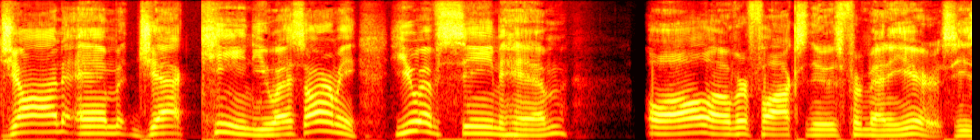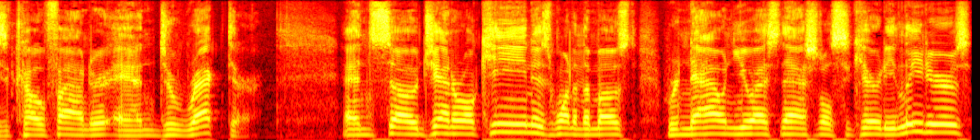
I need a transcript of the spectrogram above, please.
John M. Jack Keane, U.S. Army. You have seen him all over Fox News for many years. He's a co-founder and director. And so General Keane is one of the most renowned U.S. national security leaders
